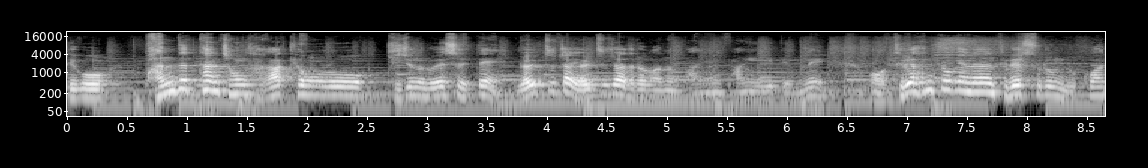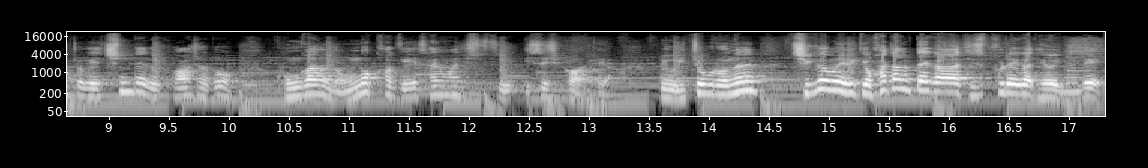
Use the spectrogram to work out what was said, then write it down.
그리고 반듯한 정사각형으로 기준으로 했을 때 12자 12자 들어가는 방, 방이기 때문에 어, 드레 한쪽에는 드레스룸 놓고 한쪽에 침대 놓고 하셔도 공간을 넉넉하게 사용하실 수 있으실 것 같아요. 그리고 이쪽으로는 지금은 이렇게 화장대가 디스플레이가 되어 있는데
